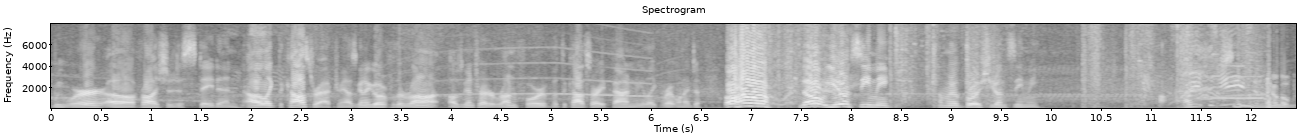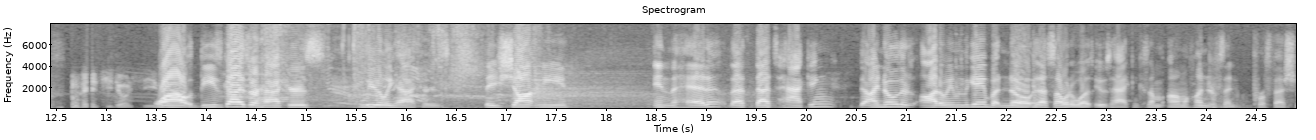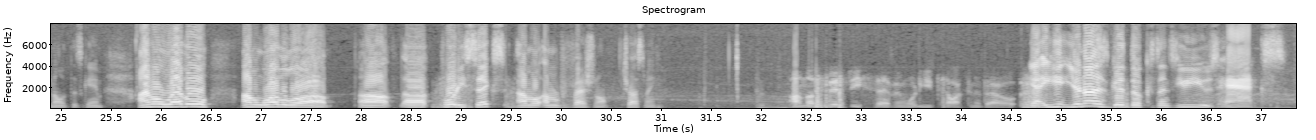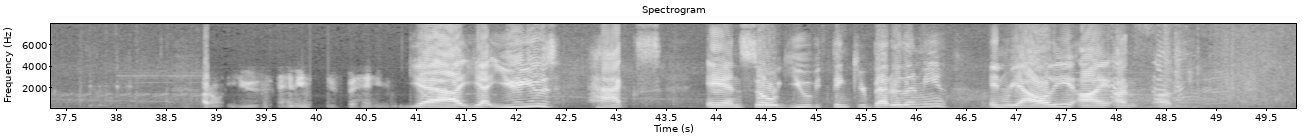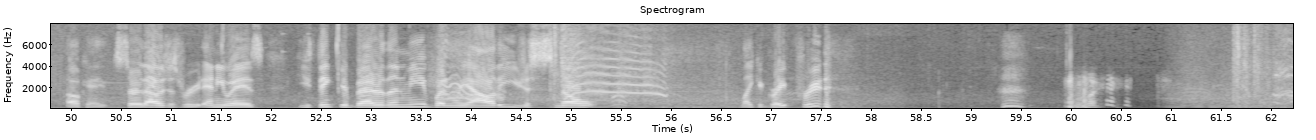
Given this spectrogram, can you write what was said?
We were? Oh, I probably should have just stayed in. Oh, like the cops were after me. I was gonna go for the run. I was gonna try to run for it, but the cops already found me, like right when I jumped. Oh, hello! No, you don't see me. I'm in a bush. You don't see me. How did you see me move? you don't see. me. Wow, these guys are hackers. Clearly hackers. They shot me in the head. That that's hacking. I know there's auto aim in the game, but no, that's not what it was. It was hacking because I'm I'm 100% professional at this game. I'm a level I'm a level uh uh uh 46. I'm a, I'm a professional. Trust me. I'm a 57. What are you talking about? Yeah, you, you're not as good though, 'cause since you use hacks. I don't use anything. Yeah, yeah, you use hacks, and so you think you're better than me. In reality, I I'm. Uh, okay, sir, that was just rude. Anyways, you think you're better than me, but in reality, you just smell like a grapefruit.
